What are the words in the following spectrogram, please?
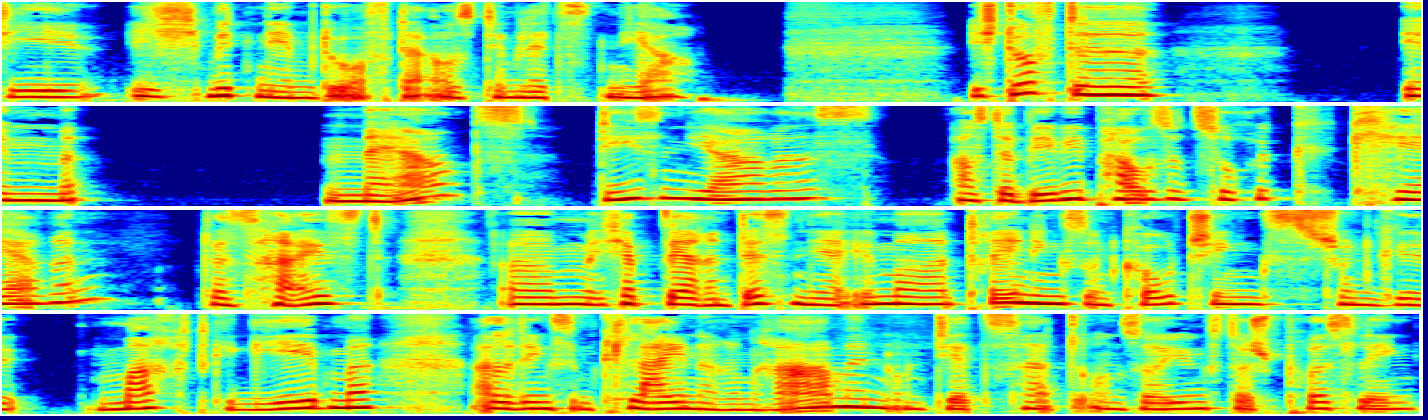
die ich mitnehmen durfte aus dem letzten Jahr. Ich durfte im März diesen Jahres aus der Babypause zurückkehren. Das heißt, ähm, ich habe währenddessen ja immer Trainings und Coachings schon gemacht, gegeben, allerdings im kleineren Rahmen. Und jetzt hat unser jüngster Sprössling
